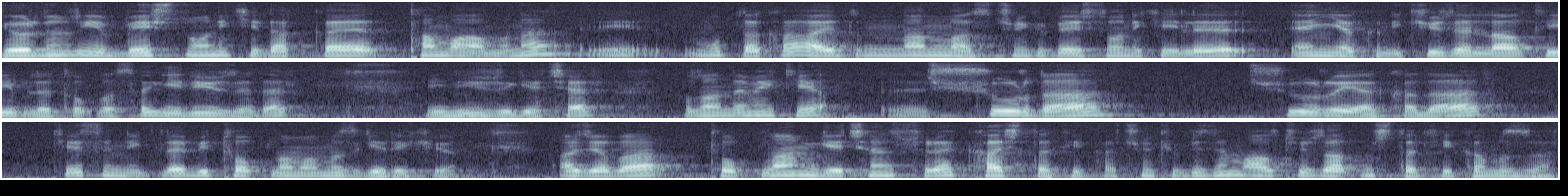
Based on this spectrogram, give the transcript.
Gördüğünüz gibi 512 dakikaya tamamına e, mutlaka aydınlanmaz. Çünkü 512 ile en yakın 256'yı bile toplasak 700 eder. 700'ü geçer. O zaman demek ki e, şurada şuraya kadar kesinlikle bir toplamamız gerekiyor. Acaba toplam geçen süre kaç dakika? Çünkü bizim 660 dakikamız var.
